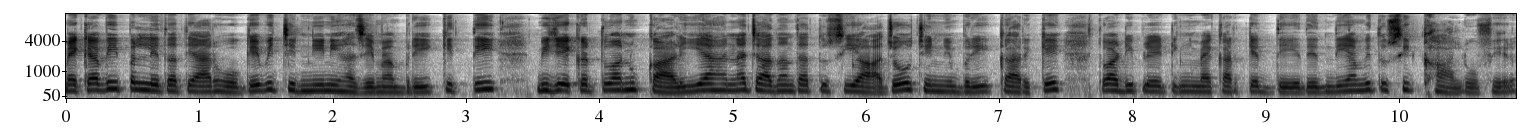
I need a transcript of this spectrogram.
ਮੈਂ ਕਿਹਾ ਵੀ ਭੱਲੇ ਤਾਂ ਤਿਆਰ ਹੋ ਗਏ ਵੀ ਚਿੰਨੀ ਨਹੀਂ ਹਜੇ ਮੈਂ ਬਰੀਕ ਕੀਤੀ। ਵੀ ਜੇਕਰ ਤੁਹਾਨੂੰ ਕਾਲੀ ਆ ਹੈ ਨਾ ਜ਼ਿਆਦਾ ਤਾਂ ਤੁਸੀਂ ਆ ਜਾਓ ਚਿੰਨੀ ਬਰੀਕ ਕਰਕੇ। ਤੁਹਾਡੀ ਪਲੇਟਿੰਗ ਮੈਂ ਕਰਕੇ ਦੇ ਦਿੰਦੀ ਆ ਵੀ ਤੁਸੀਂ ਖਾ ਲਓ ਫਿਰ।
